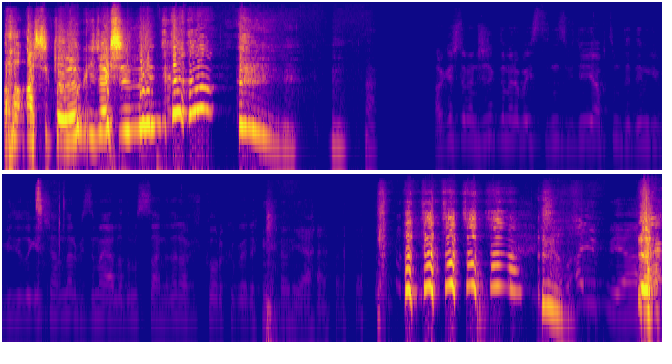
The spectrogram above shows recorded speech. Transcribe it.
Açıklama okuyacak şimdi. Arkadaşlar öncelikle merhaba istediğiniz videoyu yaptım. Dediğim gibi videoda geçenler bizim ayarladığımız sahneler hafif korku bölümü ya. ya bu ayıp ya. Ayıp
